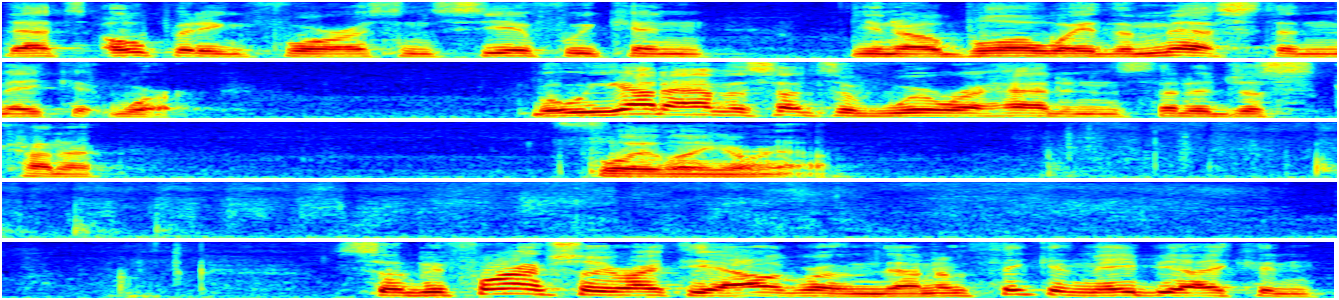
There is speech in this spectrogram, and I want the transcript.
that's opening for us and see if we can, you know, blow away the mist and make it work. But we got to have a sense of where we're headed instead of just kind of flailing around. So before I actually write the algorithm down, I'm thinking maybe I can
